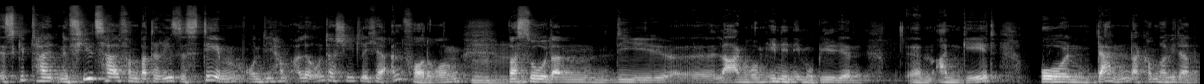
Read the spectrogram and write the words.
es gibt halt eine Vielzahl von Batteriesystemen und die haben alle unterschiedliche Anforderungen, mhm. was so dann die äh, Lagerung in den Immobilien ähm, angeht. Und dann, da kommen wir wieder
